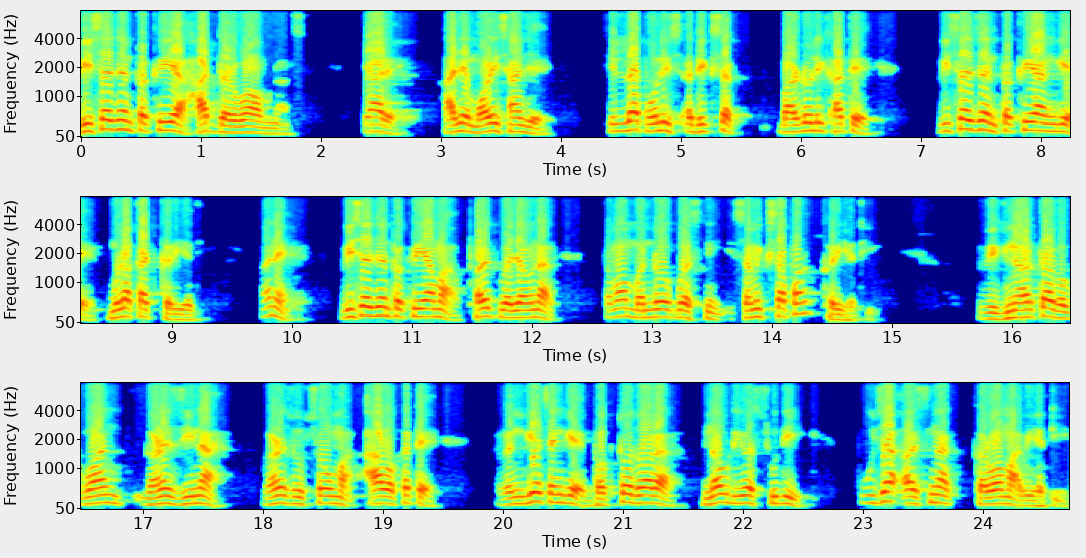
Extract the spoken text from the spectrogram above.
વિસર્જન પ્રક્રિયા હાથ ધરવામાં છે. ત્યારે આજે મોડી સાંજે જિલ્લા પોલીસ અધિક્ષક બારડોલી ખાતે વિસર્જન પ્રક્રિયા અંગે મુલાકાત કરી હતી અને વિસર્જન પ્રક્રિયામાં ફરજ બજાવનાર તમામ બંદોબસ્તની સમીક્ષા પણ કરી હતી. વિઘ્નહર્તા ભગવાન ગણેશજીના ગણેશ ઉત્સવમાં આ વખતે રંગે ચંગે ભક્તો દ્વારા નવ દિવસ સુધી પૂજા અર્ચના કરવામાં આવી હતી.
